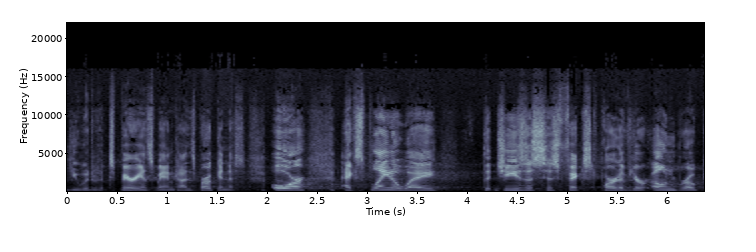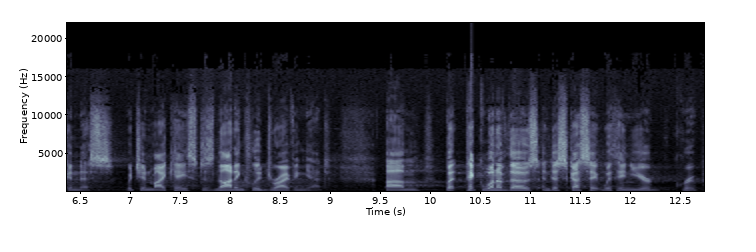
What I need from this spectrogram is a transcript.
You would experience mankind's brokenness. Or explain a way that Jesus has fixed part of your own brokenness, which in my case does not include driving yet. Um, but pick one of those and discuss it within your group.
